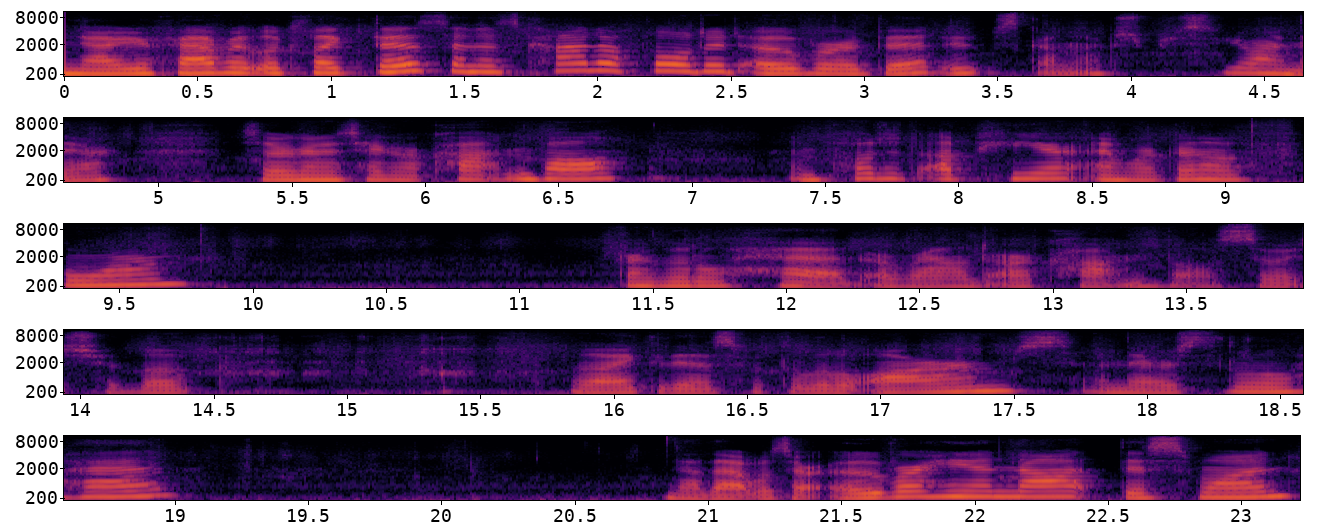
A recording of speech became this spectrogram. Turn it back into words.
Now your fabric looks like this and it's kind of folded over a bit. Oops, got an extra piece of yarn there. So we're going to take our cotton ball and put it up here and we're going to form our little head around our cotton ball. So it should look like this with the little arms and there's the little head. Now that was our overhand knot. This one,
